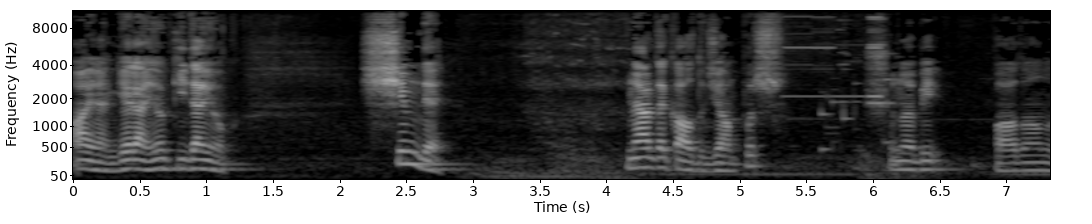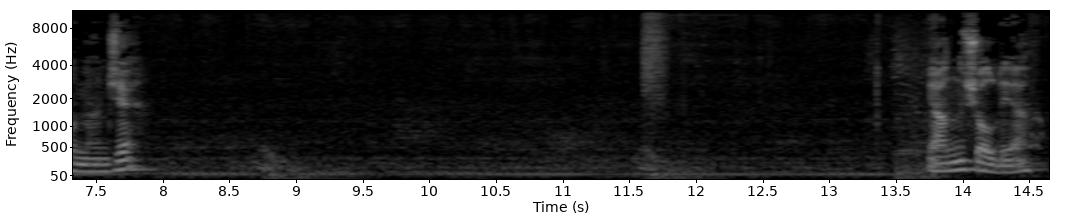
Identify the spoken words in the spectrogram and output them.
Aynen gelen yok giden yok. Şimdi nerede kaldı jumper? Şuna bir bağlanalım önce. Yanlış oldu ya.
